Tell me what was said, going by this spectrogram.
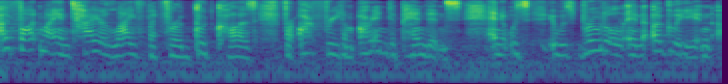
I've fought my entire life, but for a good cause, for our freedom, our independence. And it was it was brutal and ugly and uh,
